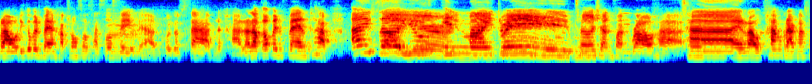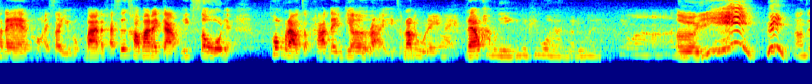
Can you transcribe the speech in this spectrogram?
เรานี่ก็เป็นแฟนคลับช่องโซซัสโซเซอยู่แล้ว ทุกคนก็ทราบนะคะ แล้วเราก็เป็นแฟนคลับ I saw you in my dream เธอฉันฝันเราค่ะ ใช่ เราข้างรักนักแสดงของ I saw you มากๆนะคะ ซึ่งเขามารายการของพี่โซเนี่ย พวกเราจะพลาดได้เยี่ยมไรจะเราไม่ดูได้ยังไงแล้วครั้งนี้มีพี่วานมาด้วย พี่วานเอ้ยน้องเจ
